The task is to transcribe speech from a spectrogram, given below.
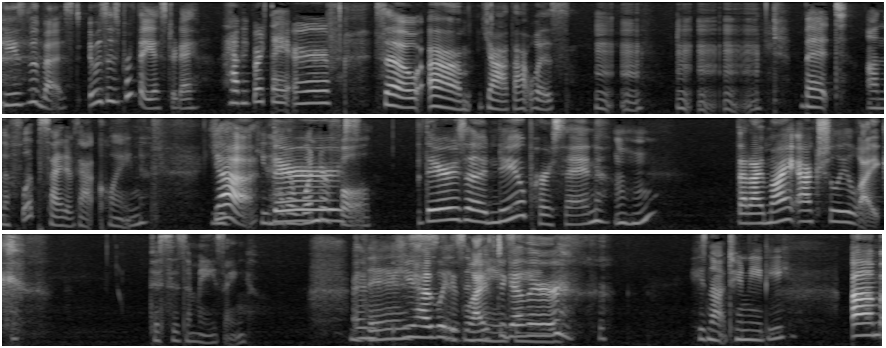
He's the best. It was his birthday yesterday, Happy birthday, Irv. so um, yeah, that was mm, mm, mm, But on the flip side of that coin, you- yeah. you, had a wonderful. There's a new person Mm-hmm. that I might actually like. This is amazing. And he has like is his life together. He's not too needy. Um,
